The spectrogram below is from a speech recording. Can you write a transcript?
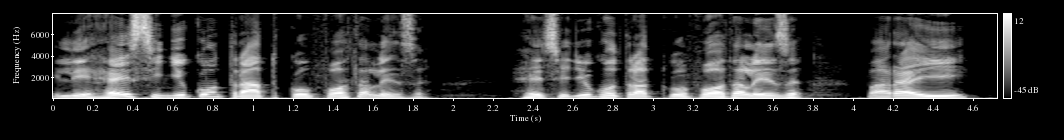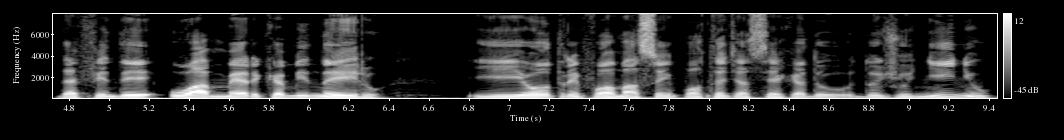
ele rescindiu o contrato com o Fortaleza. Rescindiu o contrato com o Fortaleza para ir defender o América Mineiro. E outra informação importante acerca do, do Juninho,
